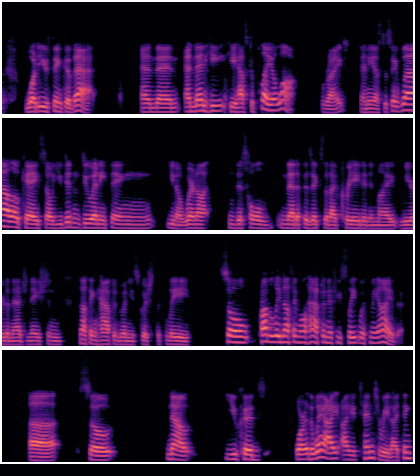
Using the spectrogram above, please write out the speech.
"What do you think of that?" And then and then he he has to play along right? And he has to say, well, okay, so you didn't do anything, you know, we're not this whole metaphysics that I've created in my weird imagination, nothing happened when you squished the flea. So probably nothing will happen if you sleep with me either. Uh, so now you could, or the way I, I tend to read, I think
